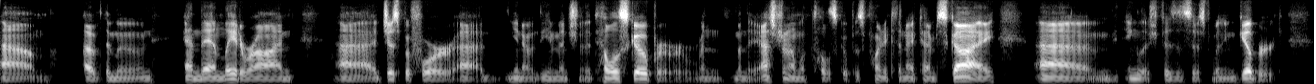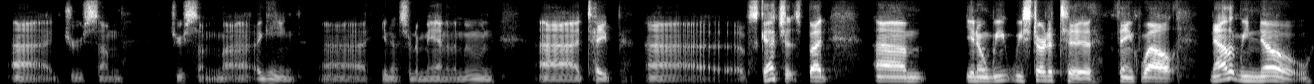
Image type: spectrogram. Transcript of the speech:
um, of the moon, and then later on, uh, just before uh, you know the invention of the telescope, or when when the astronomical telescope was pointed to the nighttime sky, um, English physicist William Gilbert Uh, drew some drew some uh, again uh, you know sort of man in the moon type of sketches, but um, you know, we we started to think, well, now that we know,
